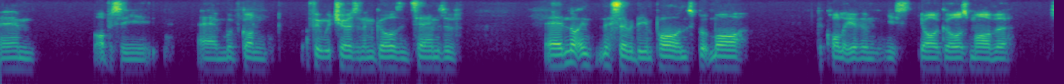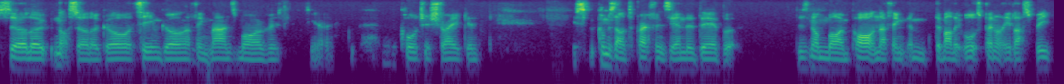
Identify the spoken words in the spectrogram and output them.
Um, obviously, um, we've gone. I think we've chosen them goals in terms of uh, not necessarily the importance, but more the quality of them. Your goal's more of a solo, not solo goal, a team goal. And I think mine's more of a you know culture strike, and it comes down to preference at the end of the day. But there's none more important, I think, than the Malik Oates penalty last week.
